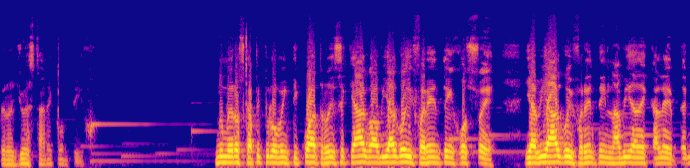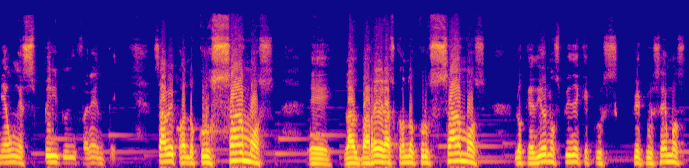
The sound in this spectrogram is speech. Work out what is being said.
pero yo estaré contigo. Números capítulo 24 dice que algo, había algo diferente en Josué y había algo diferente en la vida de Caleb. Tenía un espíritu diferente. ¿Sabe? Cuando cruzamos eh, las barreras, cuando cruzamos lo que Dios nos pide que, que crucemos,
